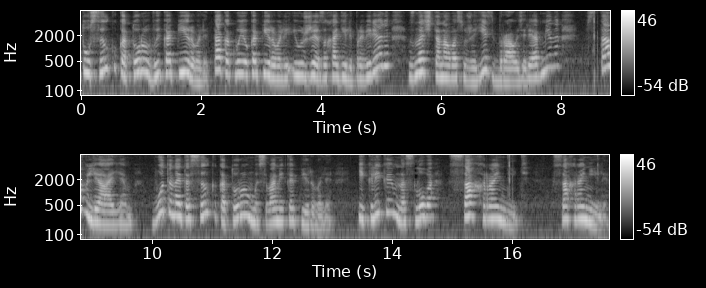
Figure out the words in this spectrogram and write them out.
ту ссылку, которую вы копировали. Так как вы ее копировали и уже заходили, проверяли, значит она у вас уже есть в браузере обмена. Вставляем. Вот она эта ссылка, которую мы с вами копировали и кликаем на слово «Сохранить». Сохранили.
